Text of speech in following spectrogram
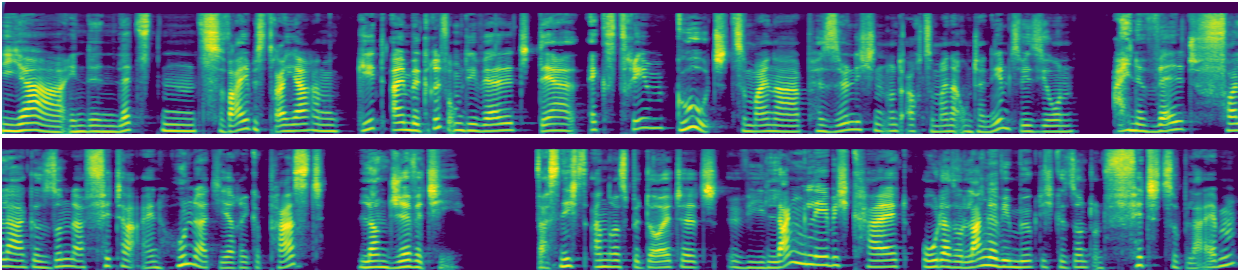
Ja, in den letzten zwei bis drei Jahren geht ein Begriff um die Welt, der extrem gut zu meiner persönlichen und auch zu meiner Unternehmensvision eine Welt voller gesunder, fitter 100-Jährige passt, Longevity, was nichts anderes bedeutet wie Langlebigkeit oder so lange wie möglich gesund und fit zu bleiben.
